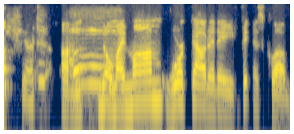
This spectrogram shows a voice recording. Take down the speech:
Oh, shit. Um, no, my mom worked out at a fitness club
